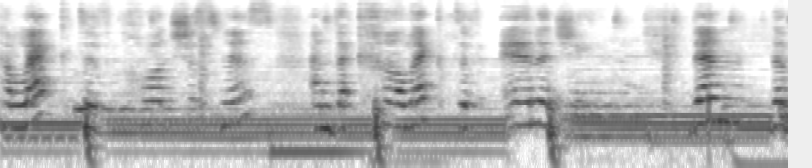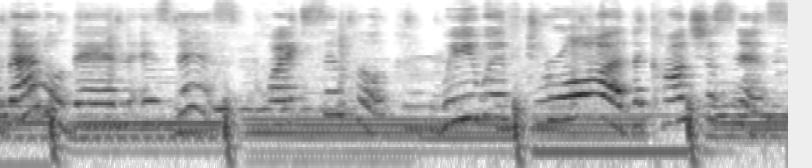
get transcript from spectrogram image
collective consciousness and the collective energy, then the battle then is this quite simple. We withdraw the consciousness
